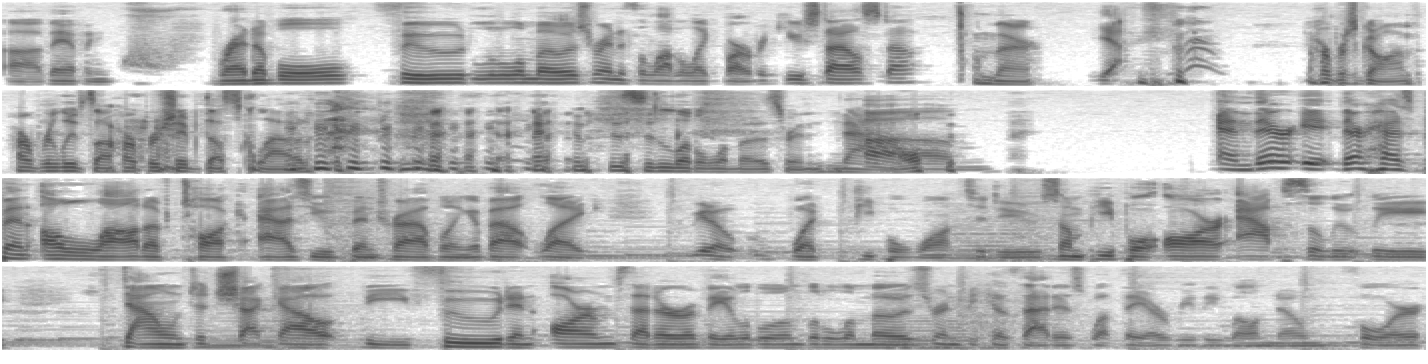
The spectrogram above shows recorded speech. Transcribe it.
Uh, they have incredible food, Little Amosrin. It's a lot of like barbecue style stuff. I'm there. Yeah. Harper's gone. Harper leaves a Harper shaped dust cloud. this is little Lamosrin now. Um, and there, it, there has been a lot of talk as you've been traveling about like, you know, what people want to do. Some people are absolutely down to check out the food and arms that are available in Little Amosrin because that is what they are really well known for.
